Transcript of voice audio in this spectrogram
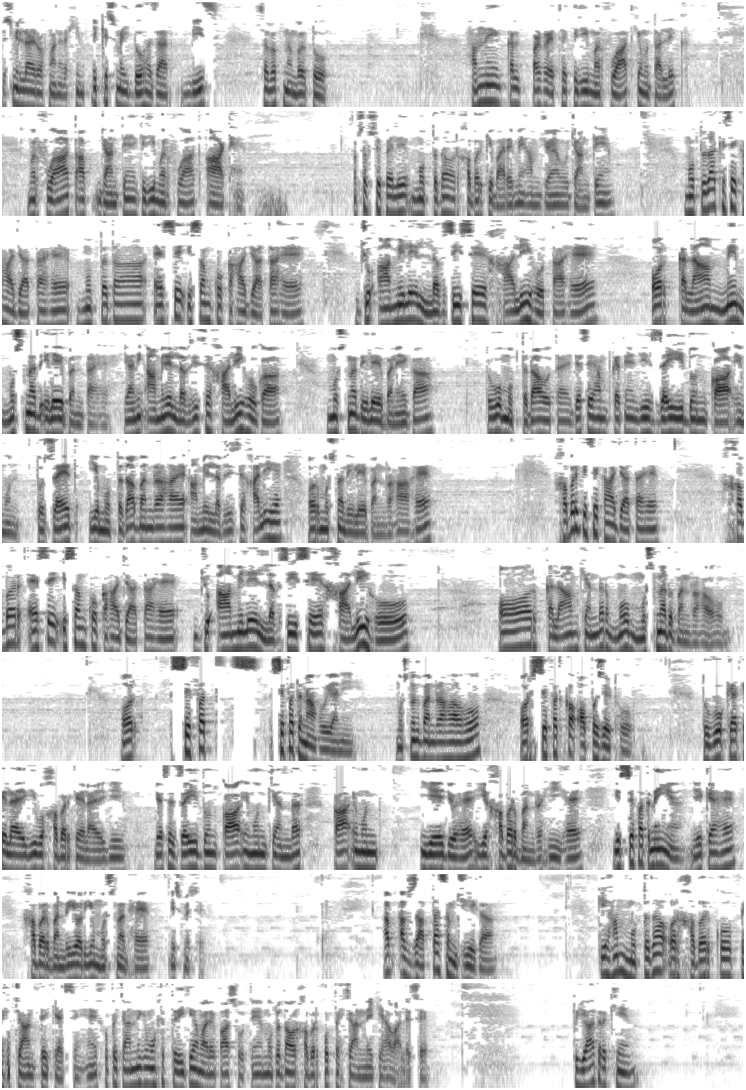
بسم اللہ الرحمن الرحیم، اکیس مئی دو ہزار بیس، سبق نمبر دو۔ ہم نے کل پڑھ رہے تھے کہ جی مرفوعات کے متعلق۔ مرفوعات آپ جانتے ہیں کہ جی مرفوعات آٹھ ہیں۔ اب سب سے پہلے مبتدا اور خبر کے بارے میں ہم جو ہیں وہ جانتے ہیں۔ مبتدا کسے کہا جاتا ہے؟ مبتدا ایسے اسم کو کہا جاتا ہے جو عامل لفظی سے خالی ہوتا ہے۔ اور کلام میں مسند الے بنتا ہے۔ یعنی عامل لفظی سے خالی ہوگا، مسند الے بنے گا، تو وہ مبتدا ہوتا ہے۔ جیسے ہم کہتے ہیں جی زید قائم تو زید یہ مبتدا بن رہا ہے، عامل لفظی سے خالی ہے اور مسند الے بن رہا ہے۔ خبر کسے کہا جاتا ہے؟ خبر ایسے اسم کو کہا جاتا ہے جو عامل لفظی سے خالی ہو اور کلام کے اندر مو مسند بن رہا ہو اور صفت صفت نہ ہو یعنی مسند بن رہا ہو اور صفت کا اپوزٹ ہو، تو وہ کیا کہلائے گی؟ وہ خبر کہلائے گی۔ جیسے زید ان کا امن کے اندر کا امن یہ جو ہے، یہ خبر بن رہی ہے۔ یہ صفت نہیں ہے، یہ کیا ہے؟ خبر بن رہی ہے اور یہ مسند ہے اس میں سے۔ اب اب ضابطہ سمجھیے گا۔ کہ ہم مبتدا اور خبر کو پہچانتے کیسے ہیں؟ اس کو پہچاننے کے مختلف طریقے ہمارے پاس ہوتے ہیں، مبتدا اور خبر کو پہچاننے کے حوالے سے۔ تو یاد رکھیں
